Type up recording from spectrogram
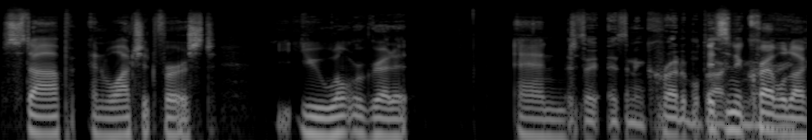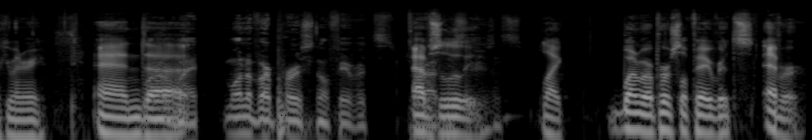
stop and watch it first. You won't regret it. And It's, a, it's an incredible it's an incredible documentary. And One, uh, of, my, one of our personal favorites. absolutely like one of our personal favorites ever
